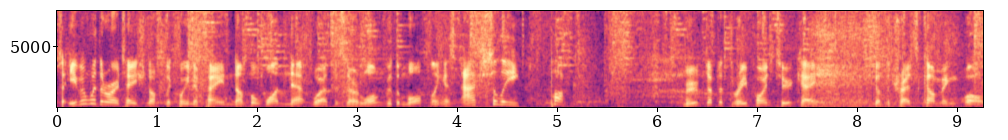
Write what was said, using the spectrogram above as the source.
So even with the rotation off the Queen of Pain, number one net worth is no longer the Morphling. It's actually Puck. Moved up to 3.2k. Got the treads coming, well,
